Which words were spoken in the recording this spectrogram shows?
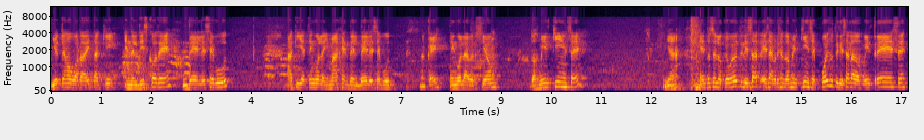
Yo tengo guardadita aquí en el disco de DLC boot. Aquí ya tengo la imagen del DLC boot. Ok, tengo la versión 2015 ya entonces lo que voy a utilizar es la versión 2015 puedes utilizar la 2013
